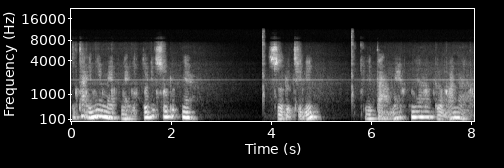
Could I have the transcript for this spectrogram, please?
Kita ini mapnya itu di sudutnya. Sudut sini kita mapnya ke mana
